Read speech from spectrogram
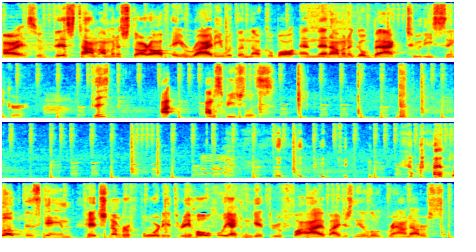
All right, so this time I'm to start off a righty with a knuckleball, and then I'm to go back to the sinker. This, I, I'm speechless. I love this game. Pitch number 43. Hopefully I can get through five. I just need a little ground out or something.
